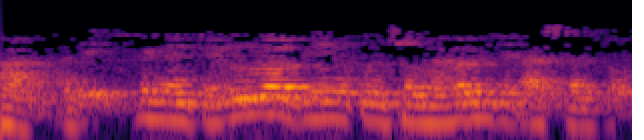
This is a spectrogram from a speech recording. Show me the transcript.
అది. ఇక్కడ నేను తెలుగులో దీన్ని కొంచెం వివరించి రాశాను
